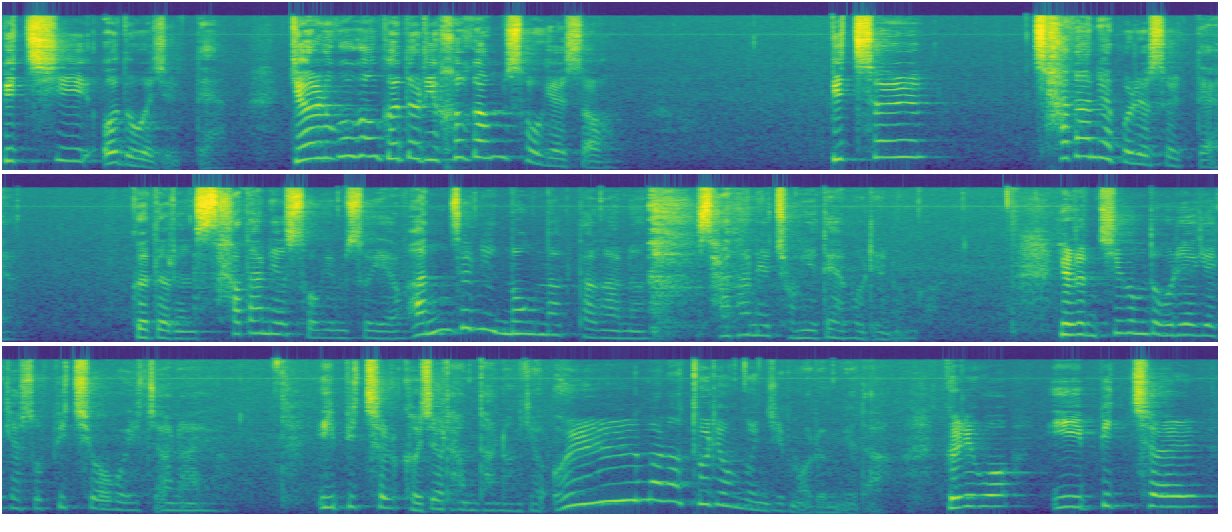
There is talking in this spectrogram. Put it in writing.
빛이 어두워질 때, 결국은 그들이 흑암 속에서 빛을 차단해 버렸을 때, 그들은 사단의 속임수에 완전히 농락당하는 사단의 종이 되어버리는 것. 여러분, 지금도 우리에게 계속 빛이 오고 있잖아요. 이 빛을 거절한다는 게 얼마나 두려운 건지 모릅니다. 그리고 이 빛을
